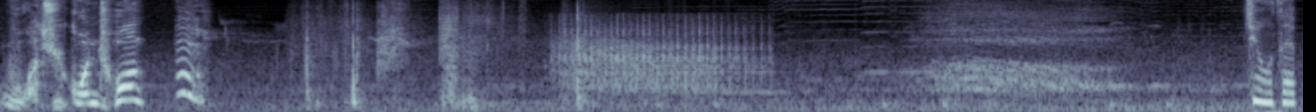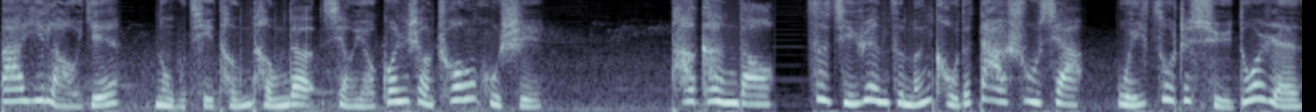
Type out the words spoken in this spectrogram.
我去关窗。嗯。就在八一老爷怒气腾腾的想要关上窗户时，他看到。自己院子门口的大树下围坐着许多人，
